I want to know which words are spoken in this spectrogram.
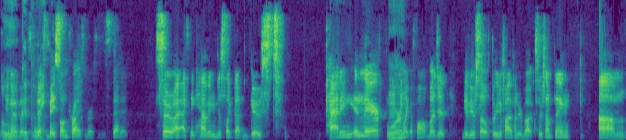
you Ooh, know, good that's, point. that's based on price versus aesthetic. So I, I think having just like that ghost padding in there for Mhm. like a font budget, give yourself three to five hundred bucks or something. Um,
